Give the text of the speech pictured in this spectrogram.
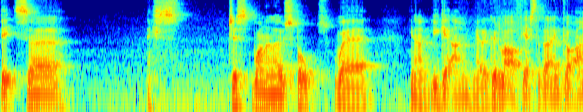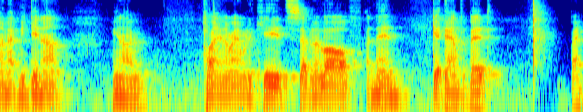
it's uh, it's just one of those sports where you know you get home. We had a good laugh yesterday. Got home, had me dinner. You know, playing around with the kids, having a laugh, and then get down for bed. Bang,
